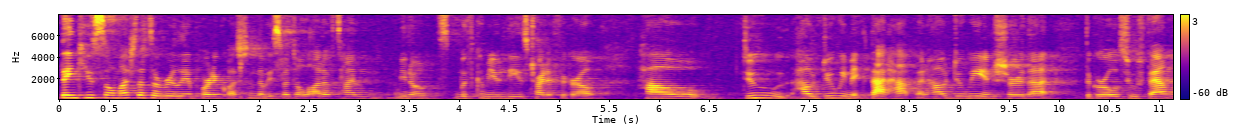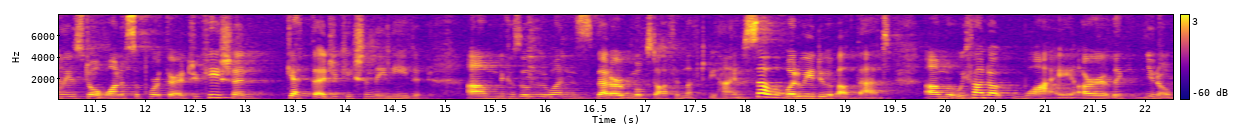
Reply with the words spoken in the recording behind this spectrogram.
thank you so much. That's a really important question that we spent a lot of time, you know, with communities trying to figure out how do how do we make that happen? How do we ensure that the girls whose families don't want to support their education get the education they need? Um, because those are the ones that are most often left behind. So what do we do about that? Um, we found out why, are like, you know,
